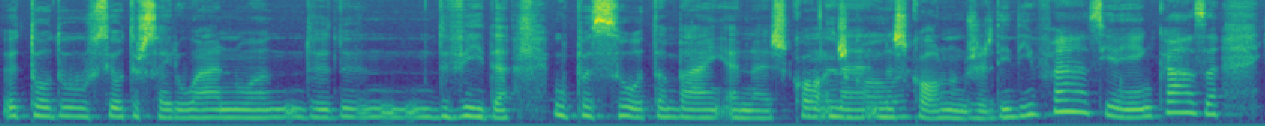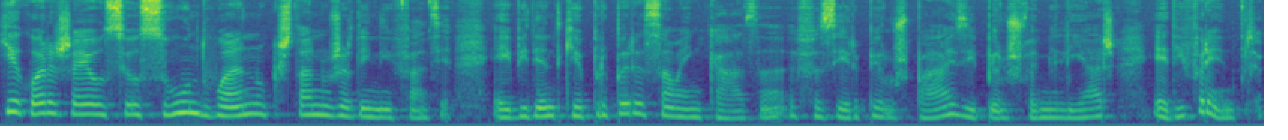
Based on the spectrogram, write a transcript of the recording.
eh, todo o seu terceiro ano de, de, de vida. O passou também na, na, escola. na escola, no jardim de infância, em casa, e agora já é o seu segundo ano que está no jardim de infância. É evidente que a preparação em casa, a fazer pelos pais e pelos familiares, é diferente.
